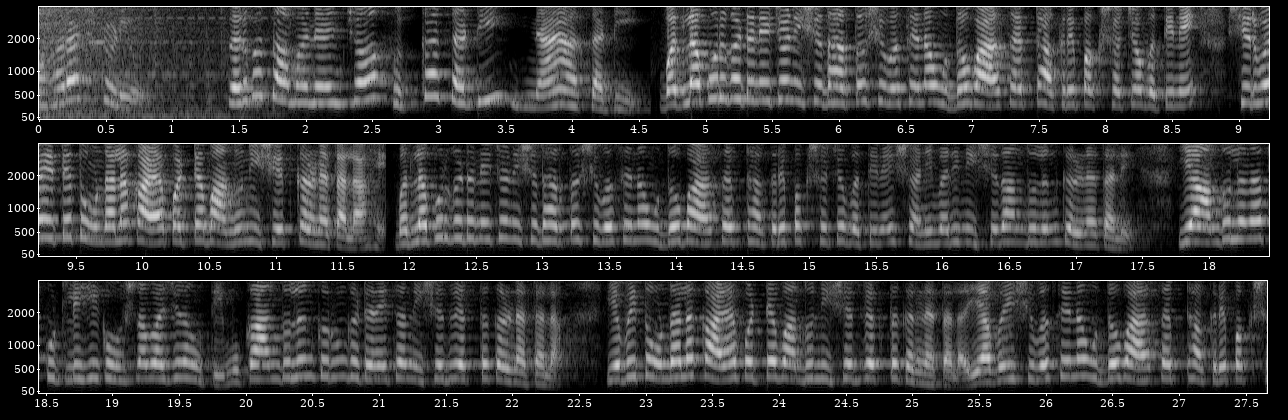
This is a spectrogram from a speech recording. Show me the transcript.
महाराष्ट्र न्यूज. सर्वसामान्यांच्या हक्कासाठी न्यायासाठी. बदलापूर घटनेच्या निषेधार्थ शिवसेना उद्धव बाळासाहेब ठाकरे पक्षाच्या वतीने शिरवळ येथे तोंडाला काळ्या पट्ट्या बांधून निषेध करण्यात आला आहे. बदलापूर घटनेच्या निषेधार्थ शिवसेना उद्धव बाळासाहेब ठाकरे पक्षाच्या वतीने शनिवारी निषेध आंदोलन करण्यात आले. या आंदोलनात कुठलीही घोषणाबाजी नव्हती. मुका आंदोलन करून घटनेचा निषेध व्यक्त करण्यात आला. यावेळी तोंडाला काळ्या पट्ट्या बांधून निषेध व्यक्त करण्यात आला. यावेळी शिवसेना उद्धव बाळासाहेब ठाकरे पक्ष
